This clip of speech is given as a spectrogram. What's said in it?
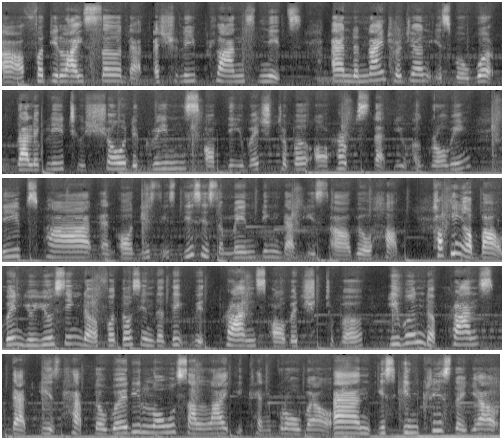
uh, fertilizer that actually plants needs and the nitrogen is will work directly to show the greens of the vegetable or herbs that you are growing, leaves part and all this is this is the main thing that is uh, will help. Talking about when you're using the photosynthetic with plants or vegetable, even the plants that is have the very low sunlight it can grow well and it's increase the yield.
